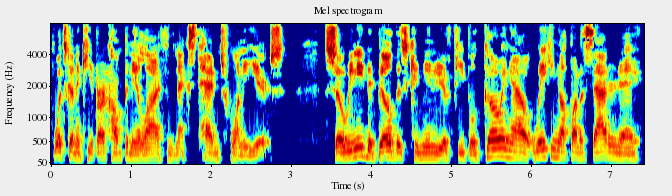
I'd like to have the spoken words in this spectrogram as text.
what's going to keep our company alive for the next 10, 20 years. So we need to build this community of people going out, waking up on a Saturday,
